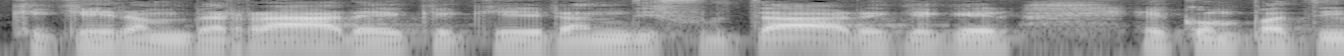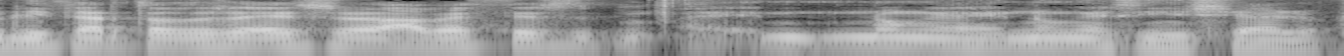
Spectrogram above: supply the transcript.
que queiran berrar e que queiran disfrutar e que queir, e compatibilizar todo eso a veces non é, non é sinxelo.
